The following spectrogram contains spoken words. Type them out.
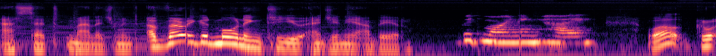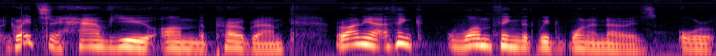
Asset Management. A very good morning to you, engineer Abir. Good morning. Hi. Well, gr- great to have you on the program. Rania, I think one thing that we'd want to know is all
